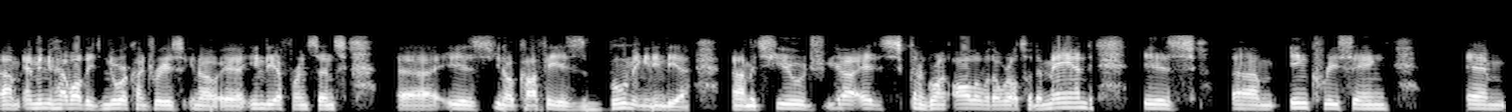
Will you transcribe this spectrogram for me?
Um, and then you have all these newer countries. You know, uh, India, for instance, uh, is you know coffee is booming in India. Um, it's huge. Yeah, it's kind of growing all over the world. So demand is um, increasing. Um,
